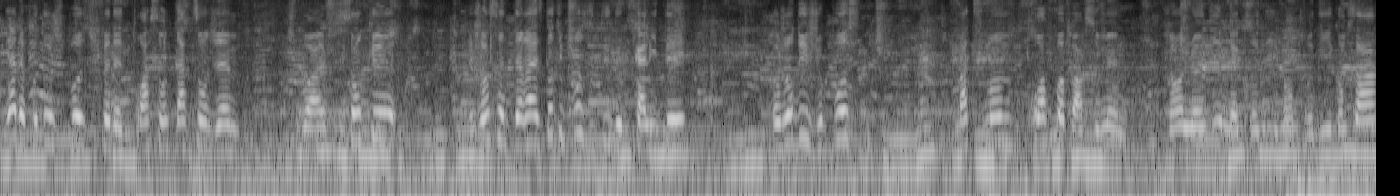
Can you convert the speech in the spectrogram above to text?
il y a des photos que je pose, je fais des 300, 400 j'aime. Tu vois, je sens que les gens s'intéressent. Quand tu poses des trucs de qualité, aujourd'hui je poste maximum trois fois par semaine. Genre lundi, mercredi, vendredi. Comme ça,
